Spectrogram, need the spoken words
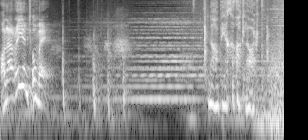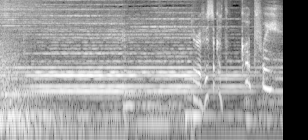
An a rion tú mé. ná bíocha ach láart. Godfrey.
